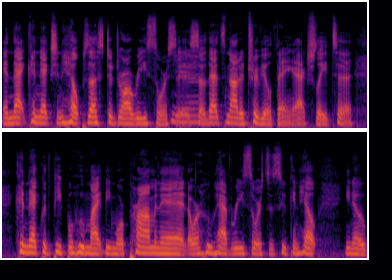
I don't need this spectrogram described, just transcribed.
and that connection helps us to draw resources. So that's not a trivial thing, actually, to connect with people who might be more prominent or who have resources who can help, you know,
